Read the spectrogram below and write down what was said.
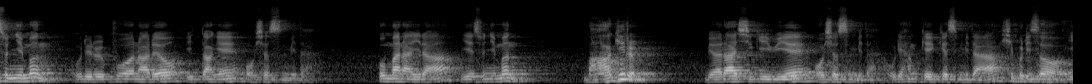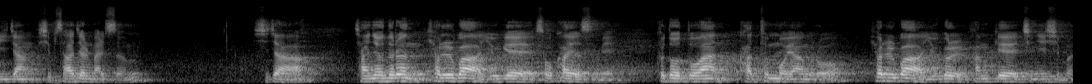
예수님은 우리를 구원하려 이 땅에 오셨습니다. 뿐만 아니라 예수님은 마귀를 멸하시기 위해 오셨습니다. 우리 함께 읽겠습니다. 히브리서 2장 14절 말씀. 시작. 자녀들은 혈과 육에 속하였으며 그도 또한 같은 모양으로 혈과 육을 함께 지니심은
